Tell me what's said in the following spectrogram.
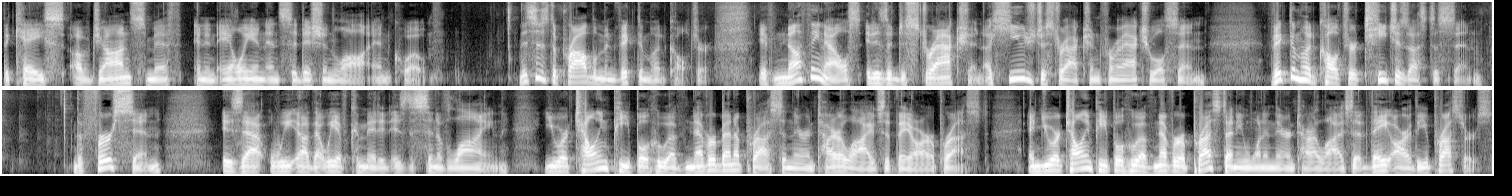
the case of John Smith in an alien and sedition law. End quote. This is the problem in victimhood culture. If nothing else, it is a distraction, a huge distraction from actual sin. Victimhood culture teaches us to sin. The first sin is that we uh, that we have committed is the sin of lying. You are telling people who have never been oppressed in their entire lives that they are oppressed. And you are telling people who have never oppressed anyone in their entire lives that they are the oppressors.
